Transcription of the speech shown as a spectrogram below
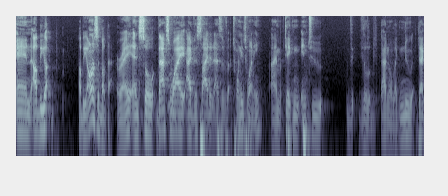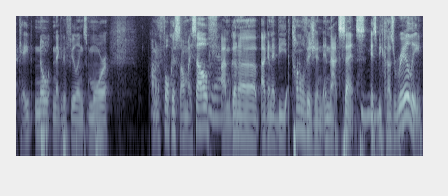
and I'll be I'll be honest about that, right? And so that's why I've decided as of 2020, I'm taking into the, the I don't know like new decade, no negative feelings, more I'm gonna focus on myself. Yeah. I'm gonna I'm gonna be a tunnel vision in that sense. Mm-hmm. Is because really,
